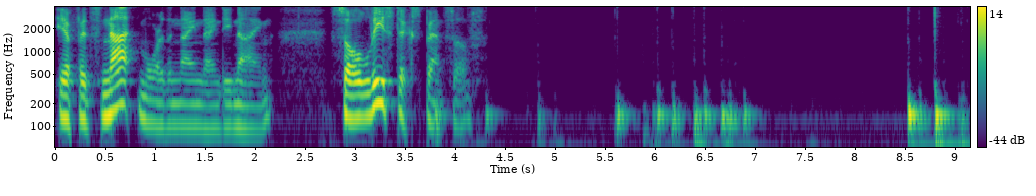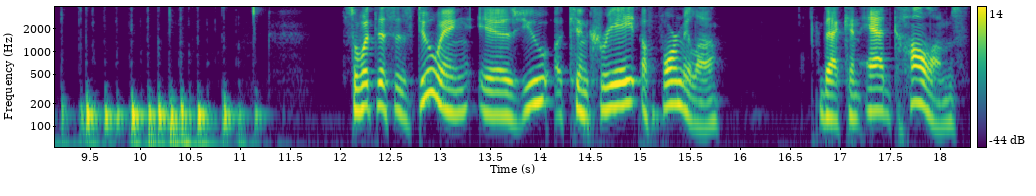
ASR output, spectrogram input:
if it's not more than 9.99. So least expensive. So what this is doing is you uh, can create a formula that can add columns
